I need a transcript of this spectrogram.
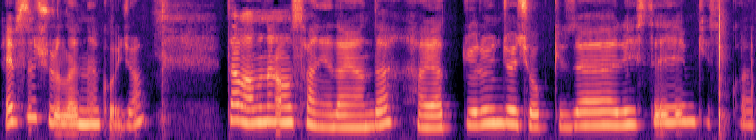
Hepsini şuralarına koyacağım. Tamam bunlar 10 saniye dayandı. Hayat görünce çok güzel. İsterim ki sokak.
